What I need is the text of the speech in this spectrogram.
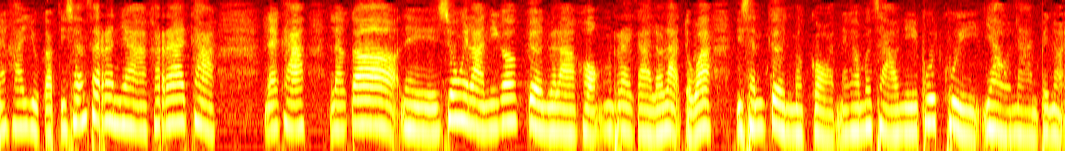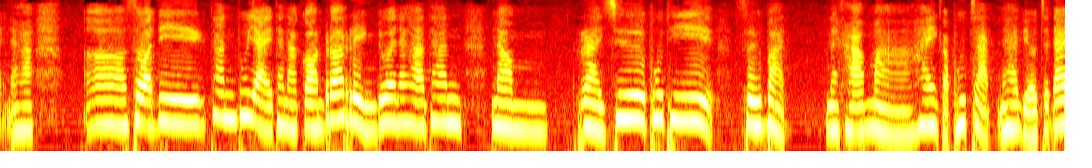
นะคะ อยู่กับดิฉันสรัญญาคาราชค่ะนะคะ แล้วก็ในช่วงเวลานี้ก็เกินเวลาของรายการแล้วล่ะแต่ว่าดิฉันเกินมาก่อนนะคะเมื่อเช้านี้พูดคุยยาวนานไปหน่อยนะคะสวัสดีท่านผู้ใหญ่ธนากรรอดริงด้วยนะคะ ท่านนำรายชื่อผู้ที่ซื้อบัตรนะคะมาให้กับผู้จัดนะคะเดี๋ยวจะได้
